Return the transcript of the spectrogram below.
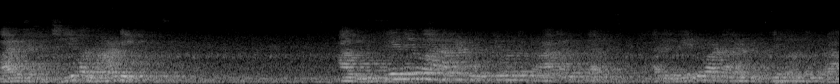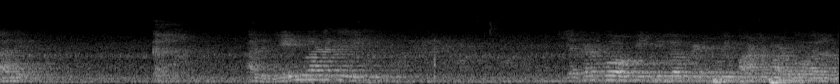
వారికి ఒక జీవనాడి అది ఉంటేనే వారు అలాంటి ఉద్యమంలో రాగలుగుతారు అది లేని వాడు అలాంటి ఉద్యమంలో రాలేదు అది లేని వాళ్ళకి ఎక్కడికో టీవీలో పెట్టిపోయి పాట పాడుకోవాలను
